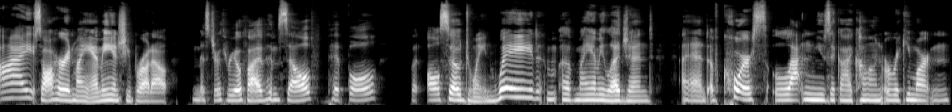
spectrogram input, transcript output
I saw her in Miami and she brought out Mr. 305 himself, Pitbull, but also Dwyane Wade of Miami legend, and of course, Latin music icon Ricky Martin.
